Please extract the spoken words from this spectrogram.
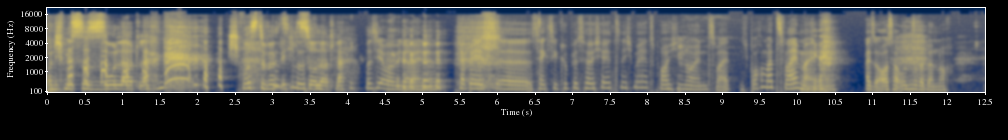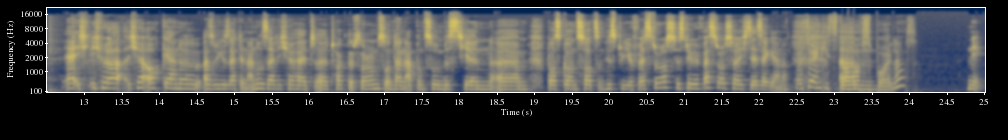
Und ich musste so laut lachen. Ich musste wirklich so laut lachen. Muss ich aber wieder reinhören. Ich habe ja jetzt äh, Sexy Küppes höre ich ja jetzt nicht mehr, jetzt brauche ich einen neuen zweiten. Ich brauche immer zwei Meinungen. Also außer unsere dann noch. Ja, ich, ich höre ich hör auch gerne, also wie gesagt, in andere Seite, ich höre halt äh, Talk the Thrones und dann ab und zu ein bisschen ähm, Bosco and Swords und History of Westeros. History of Westeros höre ich sehr, sehr gerne. Hörst du eigentlich Storm of Ähm, Spoilers? Nee.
